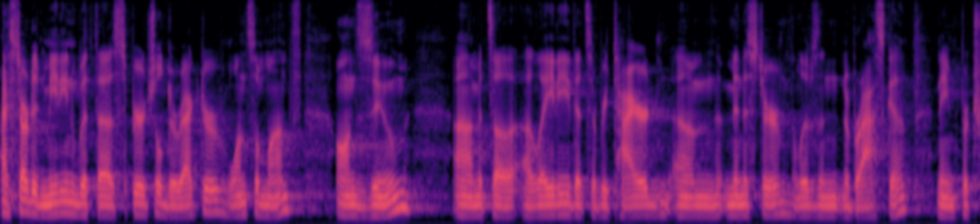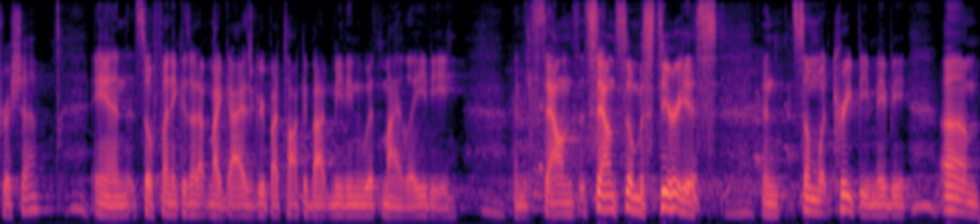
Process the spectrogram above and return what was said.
I started meeting with a spiritual director once a month on Zoom. Um, it's a, a, lady that's a retired um, minister, lives in Nebraska, named Patricia. And it's so funny because at my guys group, I talk about meeting with my lady. And it sounds, it sounds so mysterious and somewhat creepy, maybe. Um,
